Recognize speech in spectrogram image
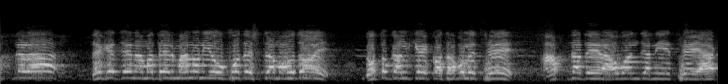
আপনারা দেখেছেন আমাদের মাননীয় উপদেষ্টা মহোদয় গতকালকে কথা বলেছে, আপনাদের আহ্বান জানিয়েছে এক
